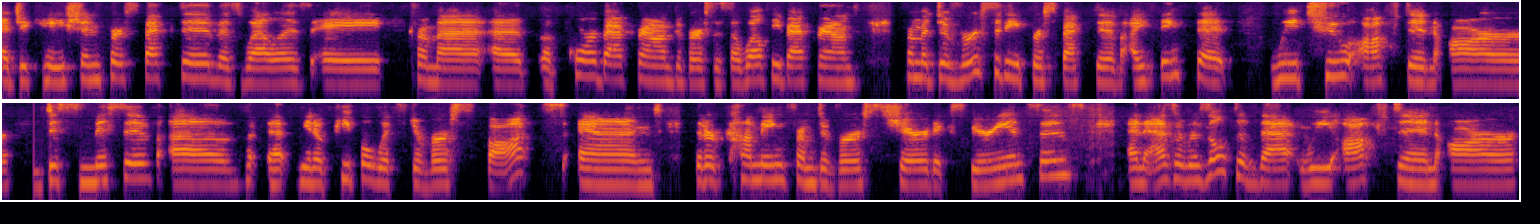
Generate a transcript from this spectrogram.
education perspective as well as a from a, a, a, poor background versus a wealthy background from a diversity perspective i think that we too often are dismissive of uh, you know people with diverse thoughts and that are coming from diverse shared experiences and as a result of that we often are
